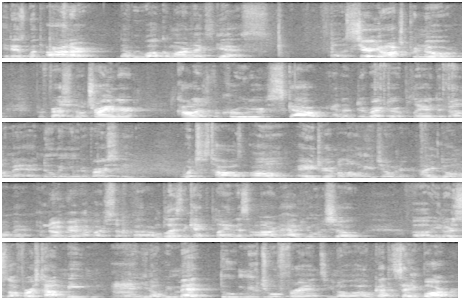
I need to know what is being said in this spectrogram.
it is with honor that we welcome our next guest, a serial entrepreneur, professional trainer, college recruiter, scout, and a director of player development at Newman University, Wichita's own Adrian Maloney Jr. How you doing, my man? I'm doing good. How about yourself? Uh, I'm blessed and can't complain. It's an honor to have you on the show. Uh, you know, this is our first time meeting, Mhm. and you know, we met through mutual friends. You know, uh, we got the same barber,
